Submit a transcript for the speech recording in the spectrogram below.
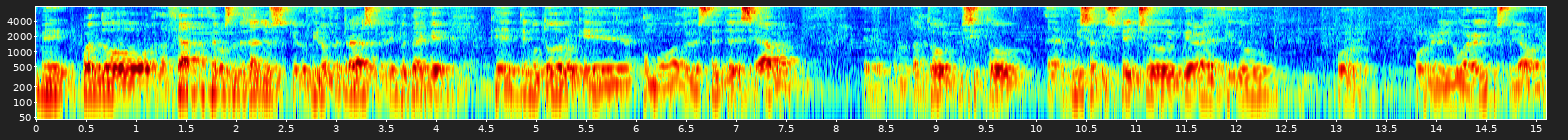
me, cuando hace, hace bastantes años que lo miro hacia atrás, me di cuenta de que, que tengo todo lo que como adolescente deseaba. Eh, por lo tanto, me siento eh, muy satisfecho y muy agradecido por, por el lugar en el que estoy ahora.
